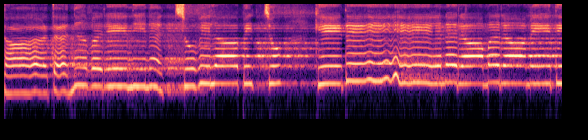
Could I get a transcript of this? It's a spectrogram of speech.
താതനവരെ നിനച്ചു വിലാപിച്ചു. കേതേന രാമ രാമേതി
